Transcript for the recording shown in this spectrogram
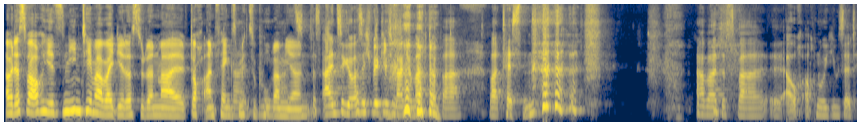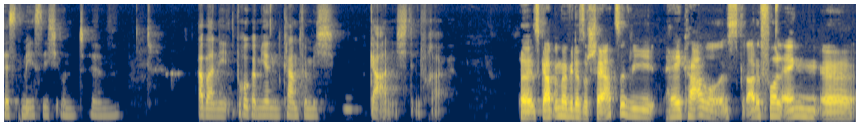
Aber das war auch jetzt nie ein Thema bei dir, dass du dann mal doch anfängst Nein, mit zu programmieren. Niemals. Das Einzige, was ich wirklich mal gemacht habe, war, war testen. Aber das war äh, auch, auch nur User-Test-mäßig und ähm, aber nee, Programmieren kam für mich gar nicht in Frage. Äh, es gab immer wieder so Scherze wie, hey Caro, ist gerade voll eng, äh,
